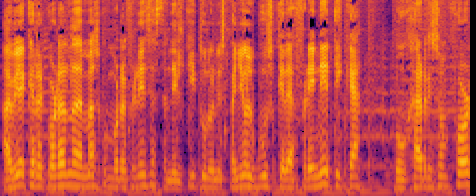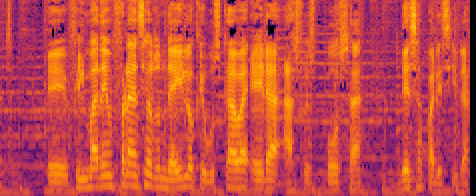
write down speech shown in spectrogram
Había que recordar nada más como referencia hasta en el título en español, Búsqueda Frenética con Harrison Ford, eh, filmada en Francia, donde ahí lo que buscaba era a su esposa desaparecida.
